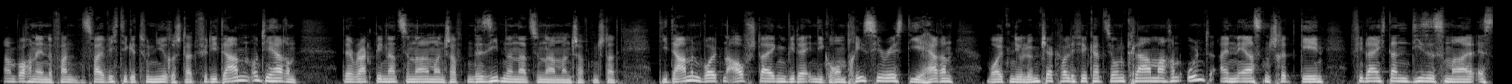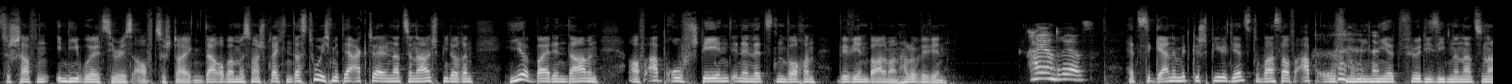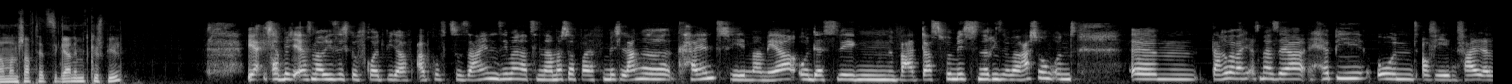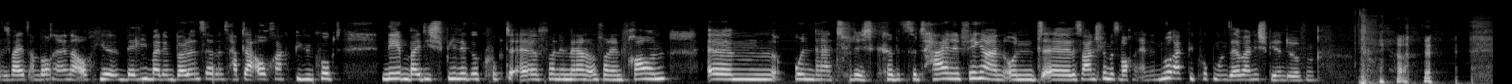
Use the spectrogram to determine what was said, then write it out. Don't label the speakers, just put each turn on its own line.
Am Wochenende fanden zwei wichtige Turniere statt für die Damen und die Herren der Rugby-Nationalmannschaften, der siebener Nationalmannschaften statt. Die Damen wollten aufsteigen wieder in die Grand Prix Series, die Herren wollten die Olympia-Qualifikation klar machen und einen ersten Schritt gehen, vielleicht dann dieses Mal es zu schaffen, in die World Series aufzusteigen. Darüber müssen wir sprechen. Das tue ich mit der aktuellen Nationalspielerin hier bei den Damen auf Abruf stehend in den letzten Wochen, Vivian Bahlmann. Hallo Vivian.
Hi Andreas.
Hättest du gerne mitgespielt jetzt? Du warst auf Abruf nominiert für die siebener Nationalmannschaft. Hättest du gerne mitgespielt?
Ja, ich habe mich erstmal riesig gefreut, wieder auf Abruf zu sein. Siebener Nationalmannschaft war für mich lange kein Thema mehr und deswegen war das für mich eine riesen Überraschung und ähm, darüber war ich erstmal sehr happy und auf jeden Fall, also ich war jetzt am Wochenende auch hier in Berlin bei den Berlin Sevens, habe da auch Rugby geguckt, nebenbei die Spiele geguckt äh, von den Männern und von den Frauen ähm, und natürlich kribbelt es total in den Fingern und äh, das war ein schlimmes Wochenende, nur Rugby gucken und selber nicht spielen dürfen.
